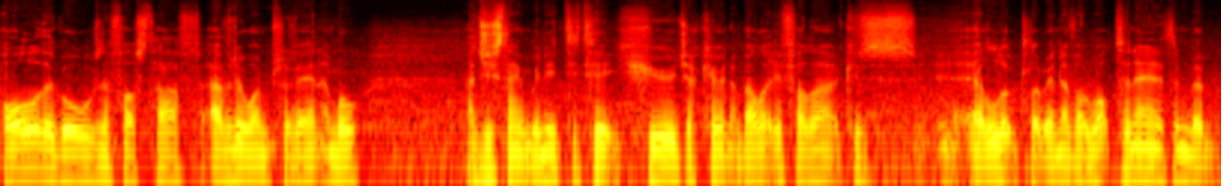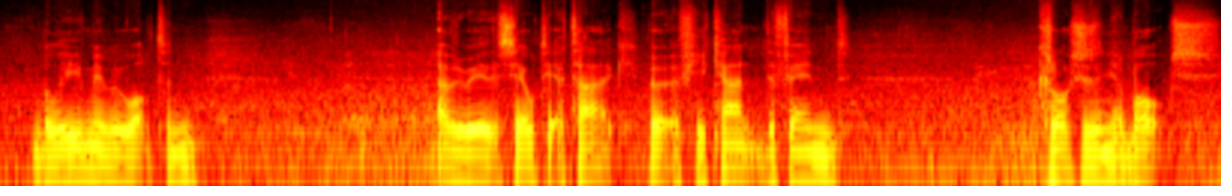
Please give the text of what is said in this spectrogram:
all of the goals in the first half, everyone preventable. I just think we need to take huge accountability for that because it looked like we never worked in anything, but believe me, we worked in every way that Celtic attack. But if you can't defend crosses in your box,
